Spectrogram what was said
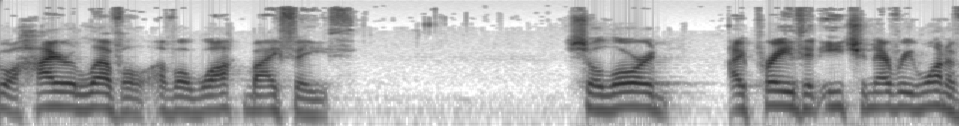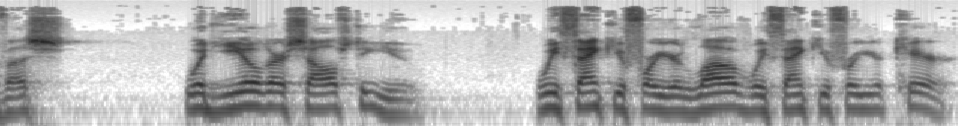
to a higher level of a walk by faith. So, Lord, I pray that each and every one of us would yield ourselves to you. We thank you for your love. We thank you for your care.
